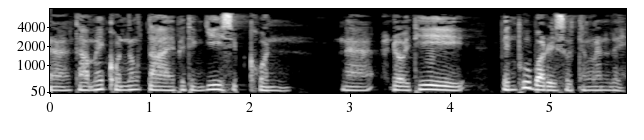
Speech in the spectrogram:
นะทำให้คนต้องตายไปถึง20คนนะโดยที่เป็นผู้บริสุทธิ์ทั้งนั้นเลย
